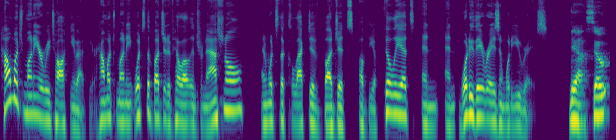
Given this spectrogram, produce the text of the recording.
How much money are we talking about here? How much money? What's the budget of Hillel International, and what's the collective budgets of the affiliates, and and what do they raise and what do you raise? Yeah, so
